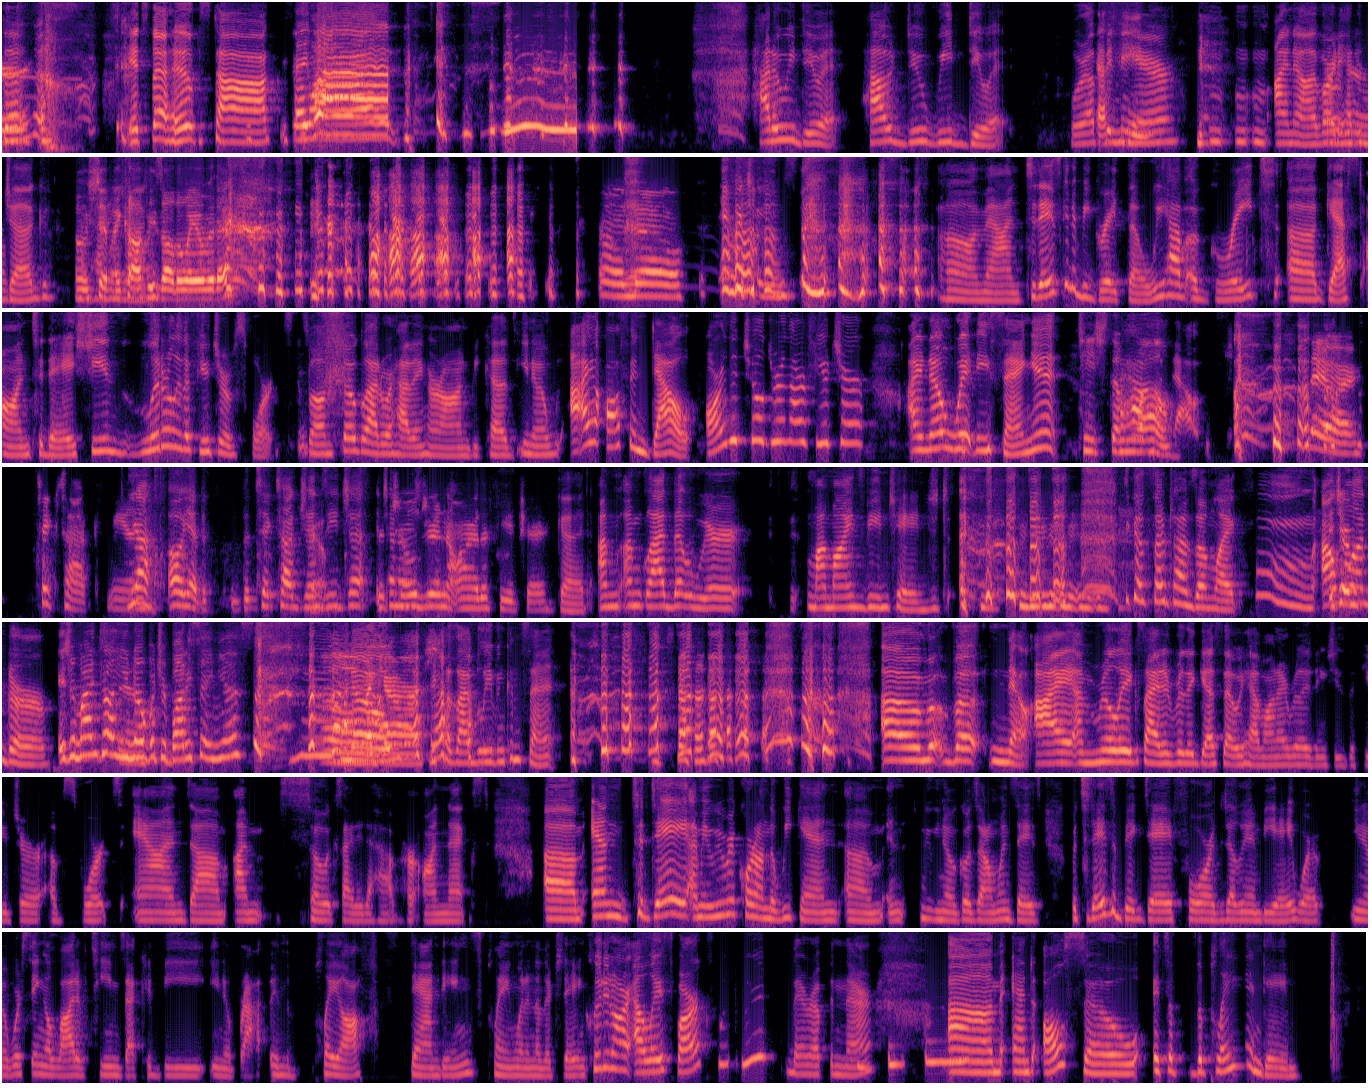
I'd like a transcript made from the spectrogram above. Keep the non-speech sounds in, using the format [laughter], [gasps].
the [laughs] it's the hoops talk. [laughs] Say what? [laughs] How do we do it? How do we do it? We're up in Caffeine. here. Mm, mm, mm. I know. I've already had no. a jug. Oh I've shit, my jug. coffee's all the way over there. Oh no. In betweens. Oh man, today's going to be great though. We have a great uh, guest on today. She's literally the future of sports. So I'm so glad we're having her on because, you know, I often doubt are the children our future? I know [laughs] Whitney sang it. Teach I them have well. my doubts. They are. [laughs] TikTok, man. Yeah. Oh yeah. The, the TikTok Gen Yeah. Z ge- The generation. children are the future. Good. I'm I'm glad that we're my mind's being changed. [laughs] [laughs] because sometimes I'm like, hmm, I Is your- wonder. Is your mind telling you no, but your body's saying yes? [laughs] Oh no, because I believe in consent. um, but no, I am really excited for the guest that we have on. I really think she's the future of sports, and um, I'm so excited to have her on next. Um, and today, I mean, we record on the weekend, um, and you know, it goes out on Wednesdays. But today's a big day for the WNBA, where you know we're seeing a lot of teams that could be, you know, in the playoff standings playing one another today, including our LA Sparks. Whoop, whoop, they're up in there. [laughs] Um, and also it's a the play-in game.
